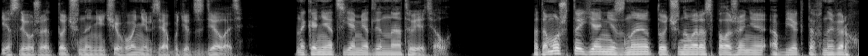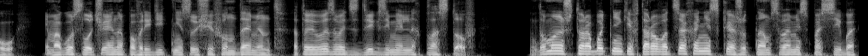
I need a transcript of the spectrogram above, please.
если уже точно ничего нельзя будет сделать. Наконец я медленно ответил. «Потому что я не знаю точного расположения объектов наверху и могу случайно повредить несущий фундамент, а то и вызвать сдвиг земельных пластов. Думаю, что работники второго цеха не скажут нам с вами спасибо,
